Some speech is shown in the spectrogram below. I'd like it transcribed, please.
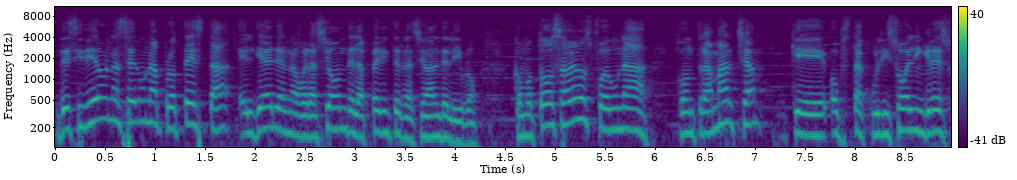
decidieron hacer una protesta el día de la inauguración de la Feria Internacional del Libro. Como todos sabemos, fue una contramarcha que obstaculizó el ingreso.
